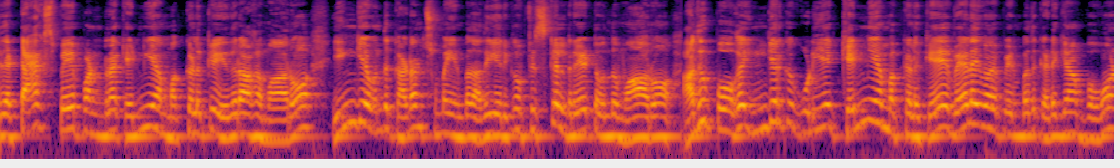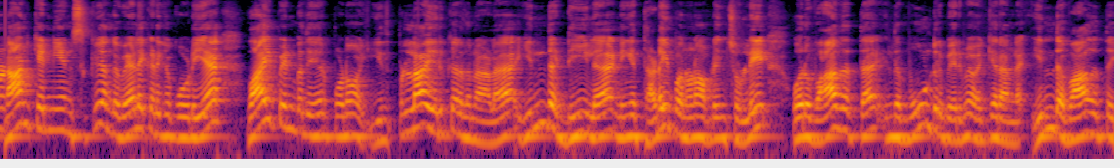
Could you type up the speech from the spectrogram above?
இதை டேக்ஸ் பே பண்ணுற கென்யா மக்களுக்கு எதிராக மாறும். இங்கே வந்து கடன் சுமை என்பது அதிகரிக்கும். ஃபிஸ்கல் ரேட் வந்து மாறும். அது போக இங்கே இருக்கக்கூடிய கென்ய மக்களுக்கே வேலைவாய்ப்பு என்பது கிடைக்காம போகும். நான் கென்யன்ஸுக்கு அங்கே வேலை கிடைக்கக்கூடிய வாய்ப்பு என்பது ஏற்படும். இப்படிலாம் இருக்கிறதுனால இந்த டீலை நீங்கள் தடை பண்ணணும் அப்படின்னு சொல்லி ஒரு வாதத்தை இந்த மூன்று பேருமே வைக்கிறாங்க. இந்த வாதத்தை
